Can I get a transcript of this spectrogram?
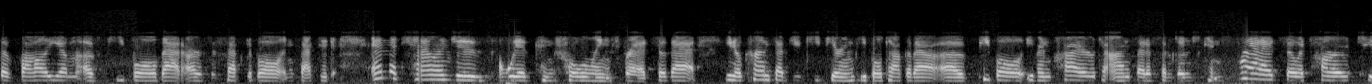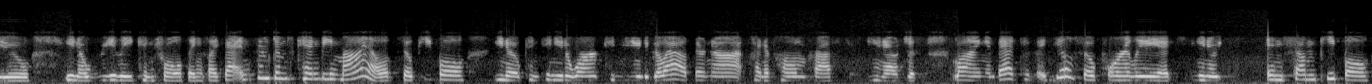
the volume of people that are susceptible, infected, and the challenges with controlling spread. So that, you know, concept you keep hearing people talk about of people even prior to onset of symptoms can spread, so it's hard to, you know, really control things like that. And symptoms can be mild, so people, you know, continue to work, continue to go out. They're not kind of home processing you know, just lying in bed because they feel so poorly. It's, you know, in some people,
